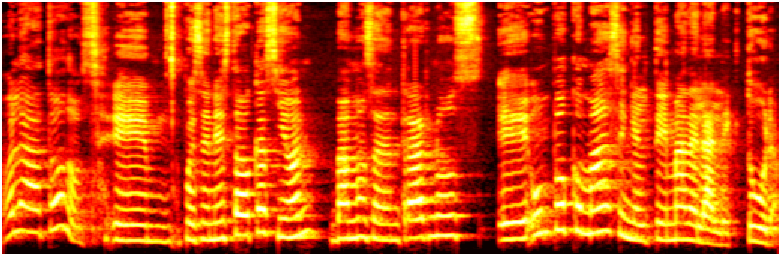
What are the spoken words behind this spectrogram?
Hola a todos. Em, pues en esta ocasión vamos a adentrarnos eh, un poco más en el tema de la lectura.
